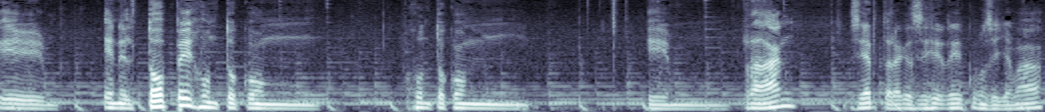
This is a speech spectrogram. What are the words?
eh, en el tope junto con junto con em, Radán, ¿cierto? Era que sí, como se llamaba.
